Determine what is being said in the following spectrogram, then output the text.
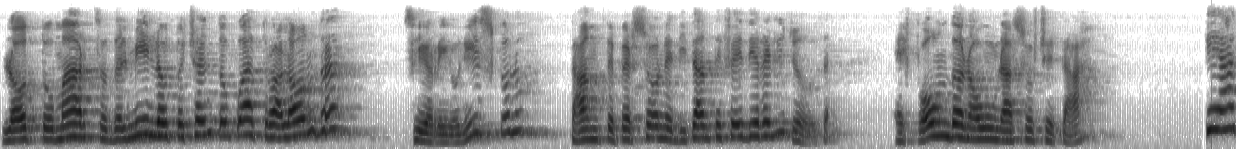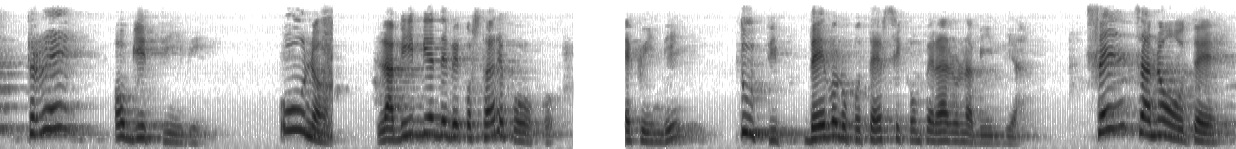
L'8 marzo del 1804 a Londra si riuniscono tante persone di tante fedi religiose e fondano una società che ha tre obiettivi. Uno, la Bibbia deve costare poco e quindi tutti devono potersi comprare una Bibbia, senza note,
